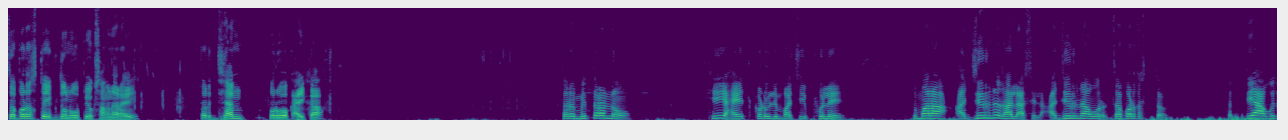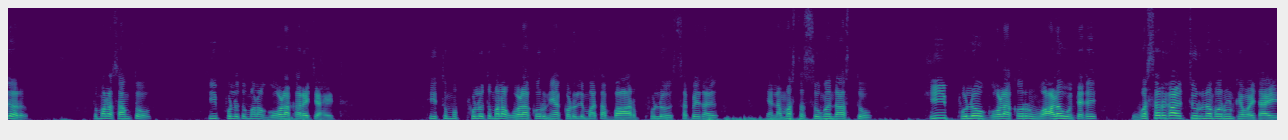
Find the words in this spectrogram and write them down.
जबरदस्त एक दोन उपयोग सांगणार आहे. तर ध्यानपूर्वक ऐका. तर मित्रांनो ही आहेत कडुलिंबाची फुले. तुम्हाला अजीर्ण झालं असेल अजीर्णावर जबरदस्त. तर ते अगोदर तुम्हाला सांगतो ही फुलं तुम्हाला गोळा करायची आहेत. ती तुम फुलं तुम्हाला गोळा करून ह्या कडुलिंबाचा बार फुलं सफेद यांना मस्त सुगंध असतो. ही फुलं गोळा करून वाळवून त्याचे वसरगाळ चूर्ण बनवून ठेवायचे आहे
